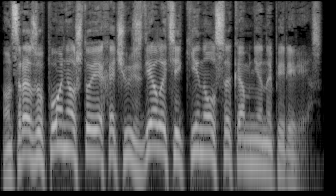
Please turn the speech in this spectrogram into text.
Он сразу понял, что я хочу сделать, и кинулся ко мне на перерез.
